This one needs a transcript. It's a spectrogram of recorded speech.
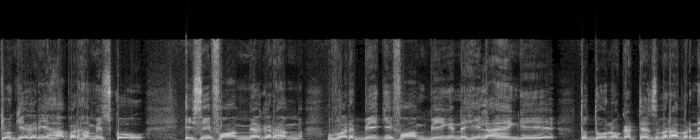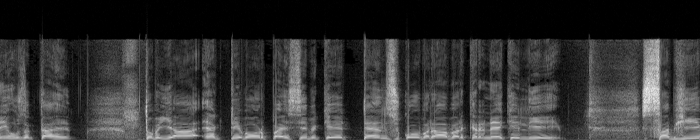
क्योंकि अगर यहाँ पर हम इसको इसी फॉर्म में अगर हम वर्ब बी की फॉर्म बीइंग नहीं लाएँगे तो दोनों का टेंस बराबर नहीं हो सकता है। तो भैया एक्टिव और पैसिव के टेंस को बराबर करने के लिए सभी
